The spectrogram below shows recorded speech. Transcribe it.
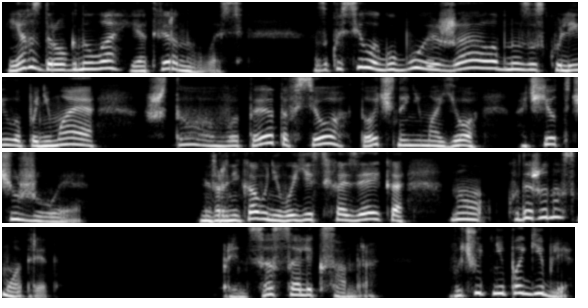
я вздрогнула и отвернулась. Закусила губу и жалобно заскулила, понимая, что вот это все точно не мое, а чье-то чужое. Наверняка у него есть хозяйка, но куда же она смотрит? «Принцесса Александра, вы чуть не погибли»,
